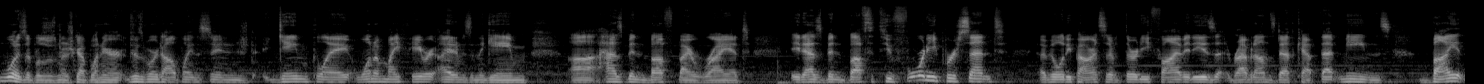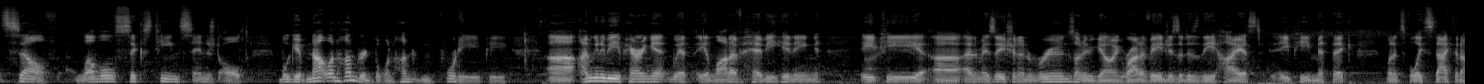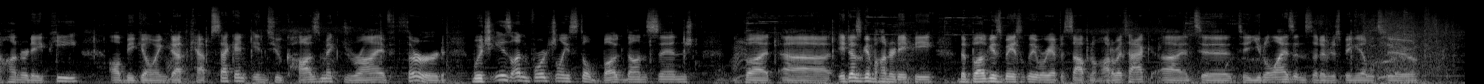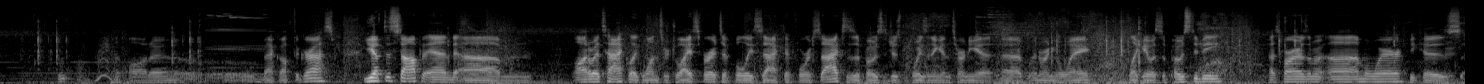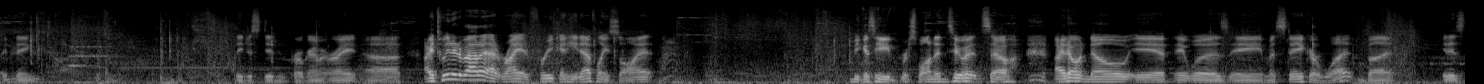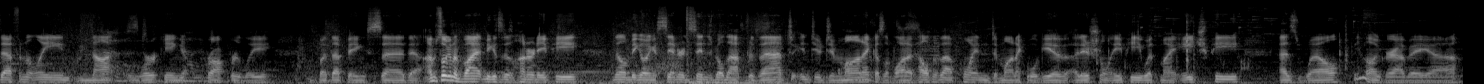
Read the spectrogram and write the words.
What is up, Minishcap one here. This is more top lane singed gameplay. One of my favorite items in the game uh, has been buffed by Riot. It has been buffed to 40% ability power instead of 35. It is Rabadon's Death Cap. That means by itself, level 16 Singed ult will give not 100, but 140 AP. Uh, I'm going to be pairing it with a lot of heavy hitting AP uh, itemization and runes. I'm going to be going Rod of Ages. It is the highest AP mythic when it's fully stacked at 100 AP, I'll be going Deathcap second into Cosmic Drive third, which is unfortunately still bugged on Singed, but uh, it does give 100 AP. The bug is basically where you have to stop an auto attack uh, to, to utilize it instead of just being able to... auto... back off the grasp. You have to stop and... Um, auto attack like once or twice for it to fully stack to four stacks as opposed to just poisoning and turning it uh, and running away like it was supposed to be as far as I'm, uh, I'm aware, because I think they just didn't program it right. Uh, I tweeted about it at Riot Phreak, and he definitely saw it because he responded to it, so I don't know if it was a mistake or what, but it is definitely not working properly. But that being said, I'm still going to buy it because it's 100 AP. Then I'll be going a standard Singe build after that into Demonic, because a lot of health at that point, and Demonic will give additional AP with my HP as well. Maybe I'll grab a, uh,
